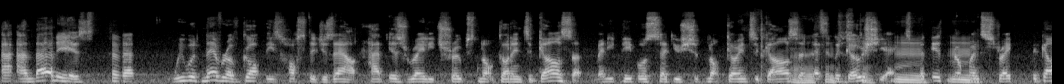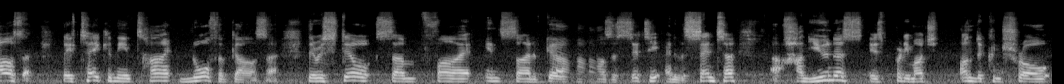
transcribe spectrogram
and that is that we would never have got these hostages out had Israeli troops not gone into Gaza. Many people said you should not go into Gaza, oh, let's negotiate. Mm, but Israel mm. went straight to Gaza. They've taken the entire north of Gaza. There is still some fire inside of Gaza City and in the center. Uh, Khan Yunis is pretty much under control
